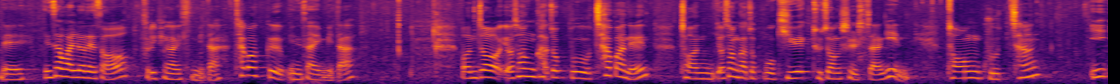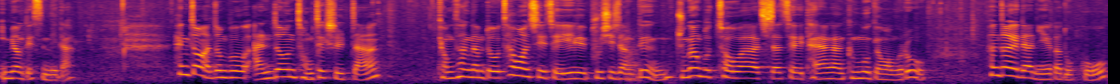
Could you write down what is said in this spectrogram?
네, 인사 관련해서 브리핑하겠습니다. 차관급 인사입니다. 먼저 여성가족부 차관은 전 여성가족부 기획조정실장인 정구창이 임명됐습니다. 행정안전부 안전정책실장, 경상남도 창원시 제1부시장 등 중앙부처와 지자체의 다양한 근무 경험으로 현장에 대한 이해가 높고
